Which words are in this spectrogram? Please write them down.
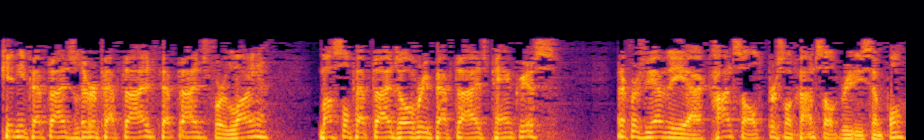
kidney peptides, liver peptides, peptides for lung, muscle peptides, ovary peptides, pancreas. And of course, we have the uh, consult, personal consult, really simple.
